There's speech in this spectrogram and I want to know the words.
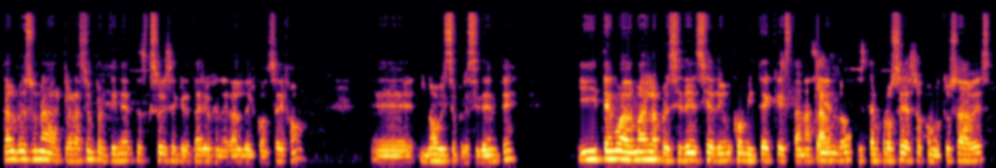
tal vez una aclaración pertinente es que soy secretario general del Consejo eh, no vicepresidente. Y tengo además la presidencia de un comité que están haciendo, que está en proceso, como tú sabes,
